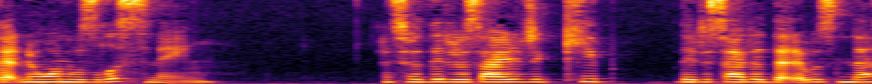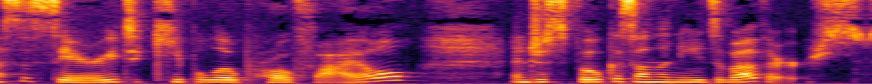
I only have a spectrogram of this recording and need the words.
that no one was listening. And so they decided to keep they decided that it was necessary to keep a low profile and just focus on the needs of others.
